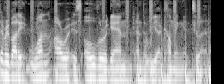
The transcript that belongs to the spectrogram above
Everybody, one hour is over again, and we are coming to an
